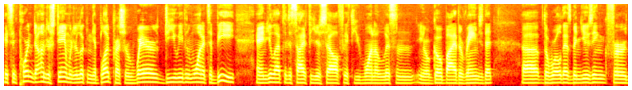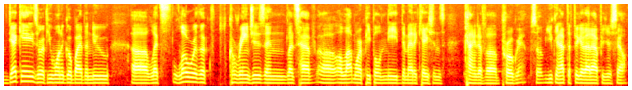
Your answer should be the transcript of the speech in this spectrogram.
it's important to understand when you're looking at blood pressure where do you even want it to be and you'll have to decide for yourself if you want to listen you know go by the range that uh, the world has been using for decades, or if you want to go by the new, uh, let's lower the ranges and let's have uh, a lot more people need the medications kind of a program. So you can have to figure that out for yourself.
